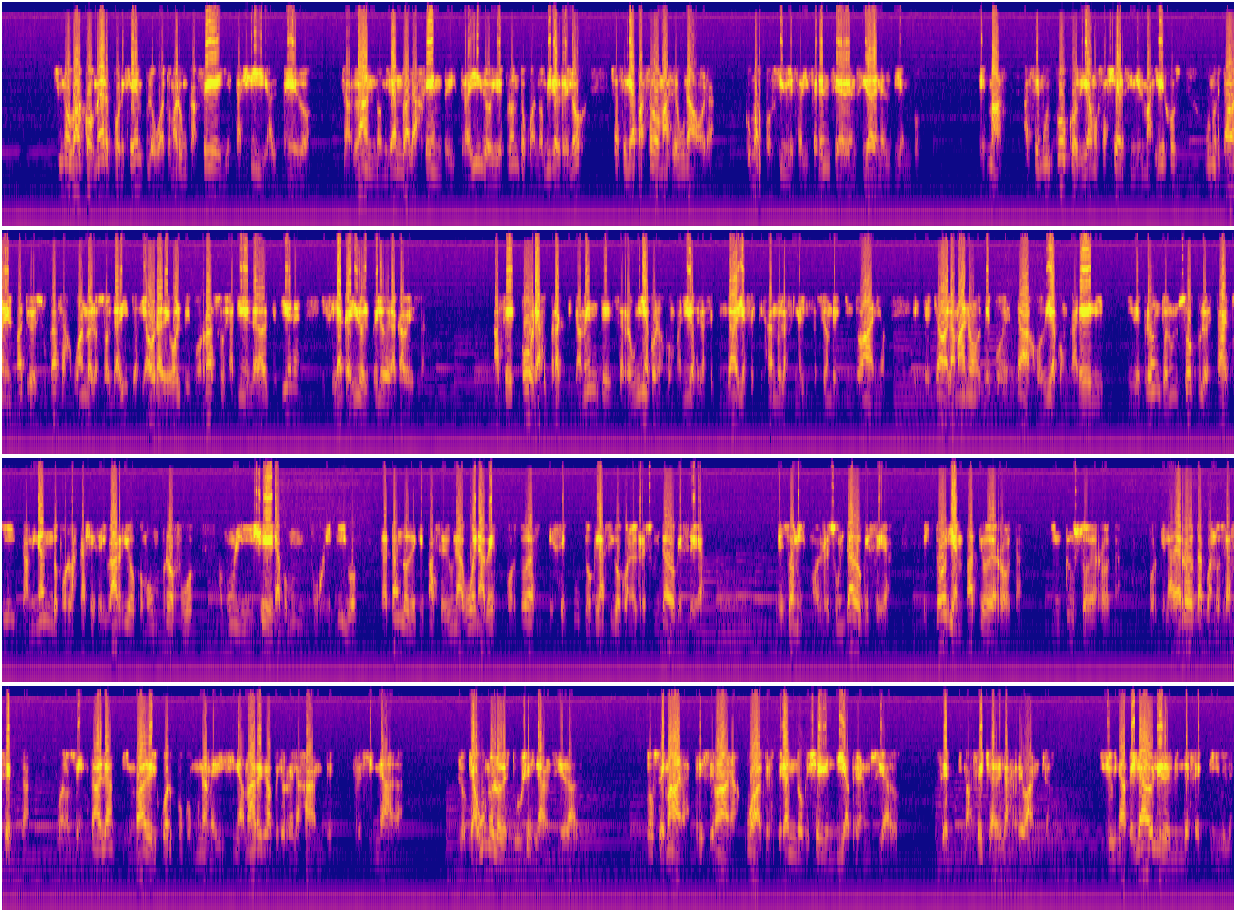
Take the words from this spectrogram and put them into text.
Si uno va a comer, por ejemplo, o a tomar un café y está allí al pedo, charlando, mirando a la gente, distraído, y de pronto cuando mira el reloj ya se le ha pasado más de una hora. ¿Cómo es posible esa diferencia de densidad en el tiempo? Es más, hace muy poco, digamos ayer, sin ir más lejos, uno estaba en el patio de su casa jugando a los soldaditos y ahora de golpe y porrazo ya tiene la edad que tiene y se le ha caído el pelo de la cabeza. Hace horas prácticamente se reunía con los compañeros de la secundaria festejando la finalización del quinto año, estrechaba la mano de Podestá, jodía con Carelli y de pronto en un soplo está aquí caminando por las calles del barrio como un prófugo, como un lillera, como un fugitivo, tratando de que pase de una buena vez por todas ese puto clásico con el resultado que sea. Eso mismo, el resultado que sea. Victoria, empate o derrota. Incluso derrota. Porque la derrota, cuando se acepta, cuando se instala, invade el cuerpo como una medicina amarga pero relajante, resignada. Lo que a uno lo destruye es la ansiedad. Dos semanas, tres semanas, cuatro, esperando que llegue el día preanunciado. Séptima fecha de las revanchas lo inapelable de lo indefectible.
